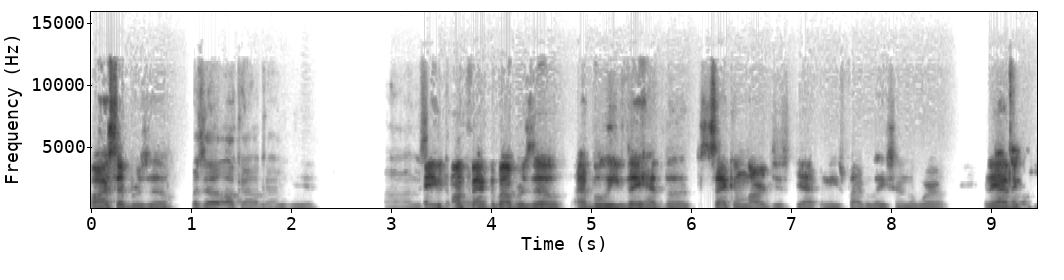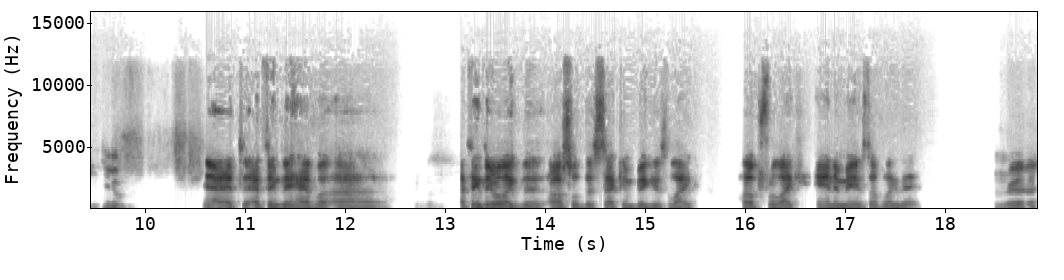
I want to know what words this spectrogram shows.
Oh, I said Brazil. Brazil. Okay, okay. Yeah. Uh, let me see Hey, fun poll- fact about Brazil: I believe they have the second largest Japanese population in the world. And they I have, think you do. yeah, I, th- I think they have a. Uh, I think they were like the also the second biggest like hub for like anime and stuff like that. Mm. Really?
